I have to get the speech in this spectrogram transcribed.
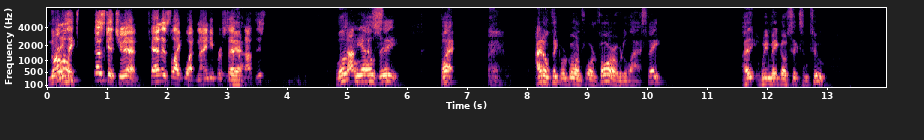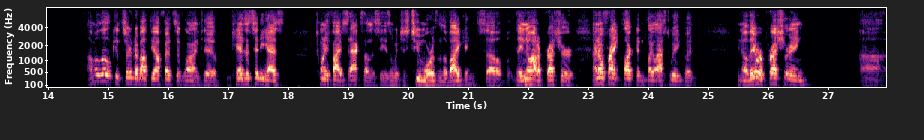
normally 10 does get you in. Ten is like what ninety percent, Yeah. but not this. We'll, Not in the we'll NFC. see. But I don't think we're going four and four over the last eight. I think we may go six and two. I'm a little concerned about the offensive line too. Kansas City has 25 sacks on the season, which is two more than the Vikings. So they know how to pressure. I know Frank Clark didn't play last week, but you know they were pressuring uh,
